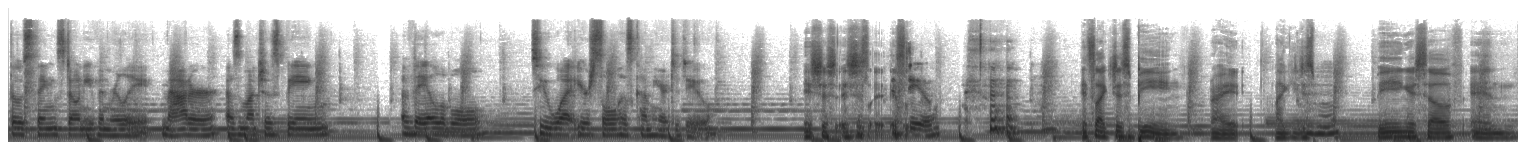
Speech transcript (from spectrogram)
those things don't even really matter as much as being available to what your soul has come here to do. It's just it's just it's, Just do. it's like just being, right? Like you just Mhm. being yourself and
